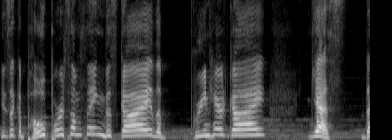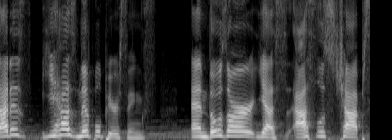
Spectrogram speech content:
he's like a pope or something. This guy, the green haired guy, yes, that is, he has nipple piercings. And those are, yes, assless chaps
